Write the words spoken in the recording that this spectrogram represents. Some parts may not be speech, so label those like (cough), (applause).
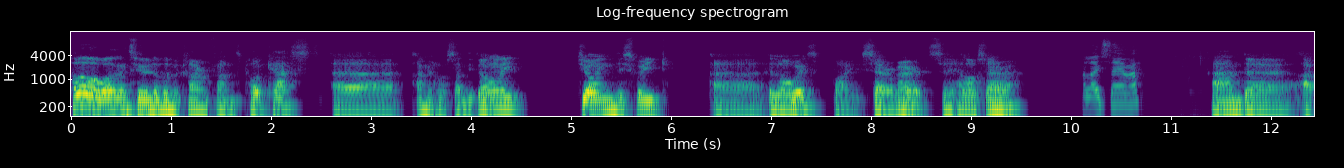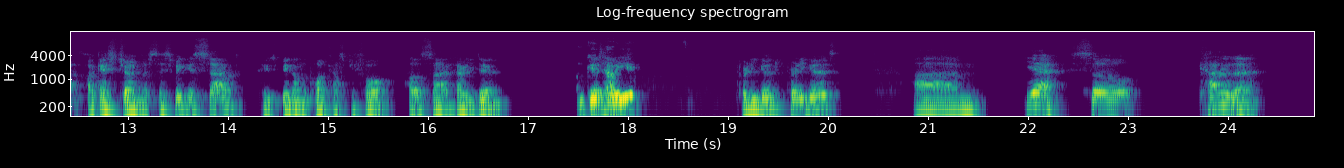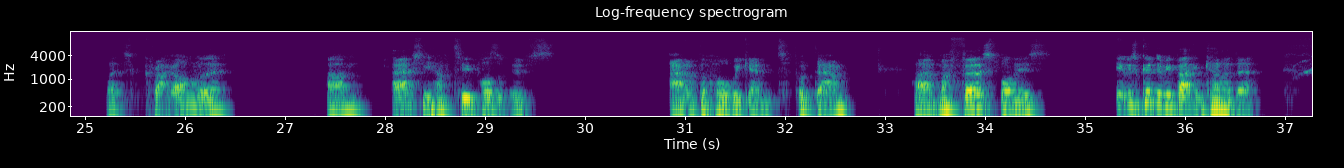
Hello, welcome to another McLaren Fans podcast. Uh, I'm your host, Andy Donnelly, joined this week, uh, as always, by Sarah Merritt. Say hello, Sarah. Hello, Sarah. And uh, our, our guest joining us this week is Saud, who's been on the podcast before. Hello, Saud. How are you doing? I'm good. How are you? Pretty good, pretty good. Um, yeah, so Canada, let's crack on with it. Um, I actually have two positives out of the whole weekend to put down. Uh, my first one is it was good to be back in Canada.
